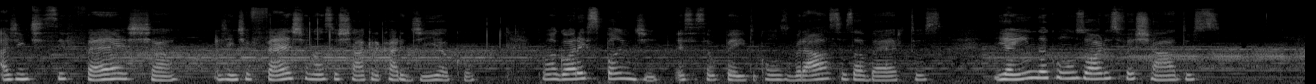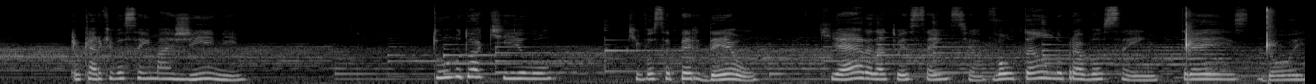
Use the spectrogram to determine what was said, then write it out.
a gente se fecha a gente fecha o nosso chakra cardíaco. Então agora expande esse seu peito com os braços abertos e ainda com os olhos fechados. Eu quero que você imagine tudo aquilo que você perdeu, que era da tua essência, voltando para você em 3, 2,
